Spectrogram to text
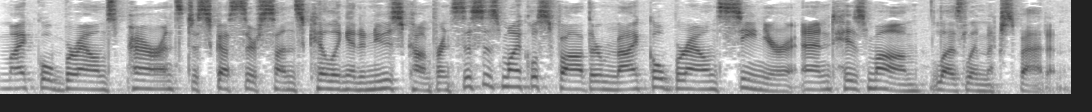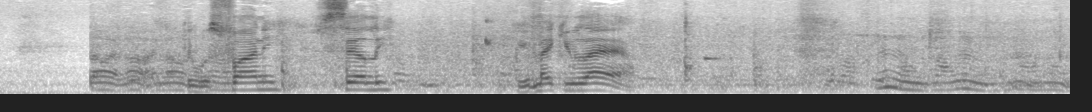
Michael Brown's parents discussed their son's killing at a news conference. This is Michael's father, Michael Brown Sr., and his mom, Lesley McSpadden. It was funny, silly. It make you laugh. Mm, mm, mm,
